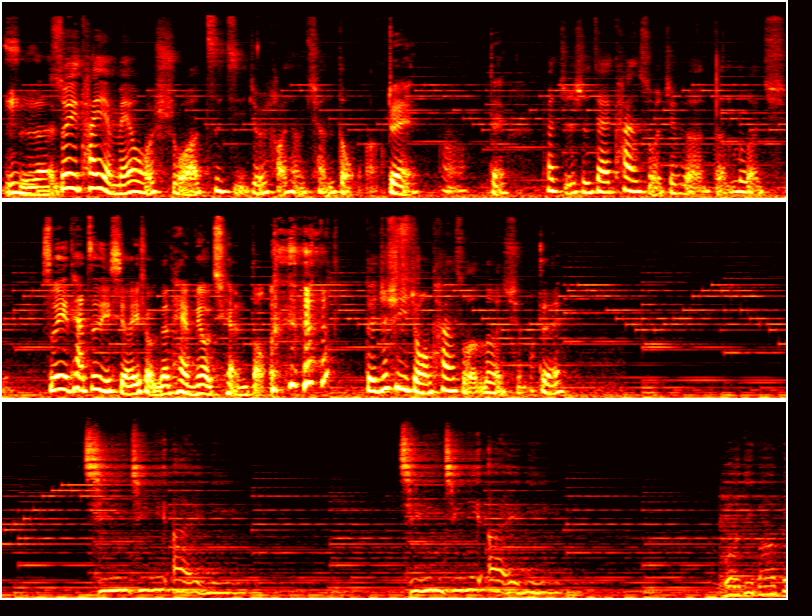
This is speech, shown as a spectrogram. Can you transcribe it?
的，嗯，所以他也没有说自己就是好像全懂了，对嗯，对，他只是在探索这个的乐趣。所以他自己写了一首歌，他也没有全懂。对，这是一种探索的乐趣嘛。对，轻轻地爱你，轻轻地爱你，我的宝贝，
